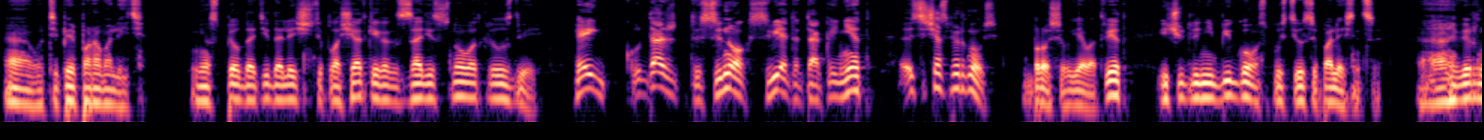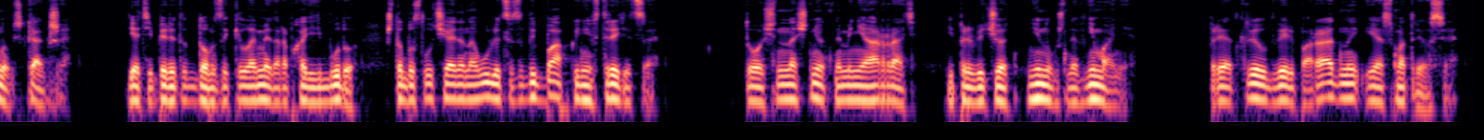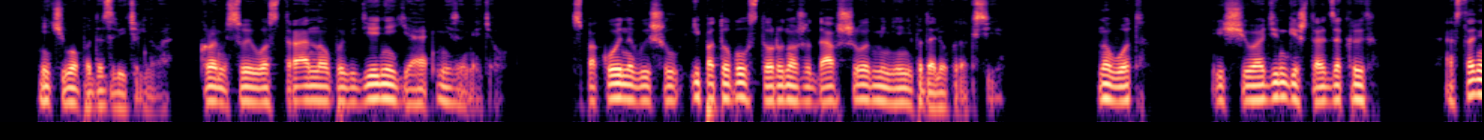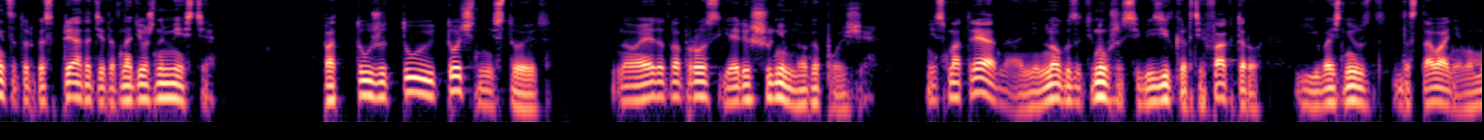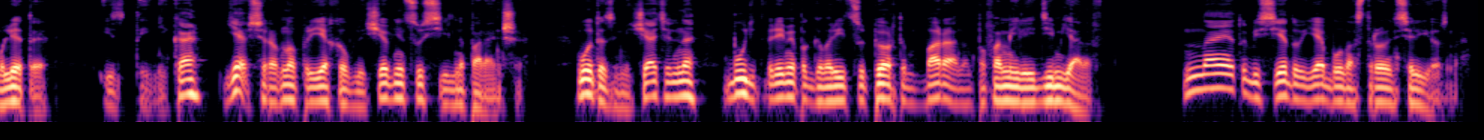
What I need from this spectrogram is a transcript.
А, вот теперь пора валить. Не успел дойти до лестничной площадки, как сзади снова открылась дверь. «Эй, куда же ты, сынок? Света так и нет?» «Э, «Сейчас вернусь», — бросил я в ответ и чуть ли не бегом спустился по лестнице. «А, вернусь, как же. Я теперь этот дом за километр обходить буду, чтобы случайно на улице с этой бабкой не встретиться. Точно начнет на меня орать и привлечет ненужное внимание». Приоткрыл дверь парадной и осмотрелся. Ничего подозрительного. Кроме своего странного поведения я не заметил. Спокойно вышел и потопал в сторону ожидавшего меня неподалеку такси. Ну вот, еще один гештальт закрыт. Останется только спрятать это в надежном месте. Под ту же тую точно не стоит. Но этот вопрос я решу немного позже. Несмотря на немного затянувшийся визит к артефактору и возню с доставанием амулета из тайника, я все равно приехал в лечебницу сильно пораньше. Вот и замечательно, будет время поговорить с упертым бараном по фамилии Демьянов. На эту беседу я был настроен серьезно.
